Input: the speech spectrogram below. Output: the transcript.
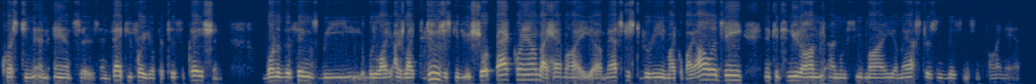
question and answers. And thank you for your participation. One of the things we would like, I'd like to do is just give you a short background. I have my uh, master's degree in microbiology and continued on and received my uh, master's in business and finance.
